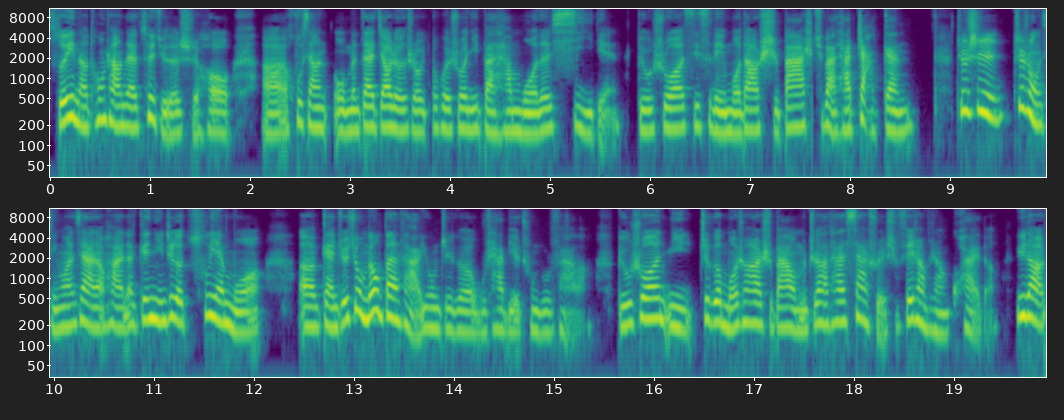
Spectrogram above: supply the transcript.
所以呢，通常在萃取的时候，呃，互相我们在交流的时候就会说你把它磨得细一点，比如说 C 四零磨到十八，去把它榨干。就是这种情况下的话，那跟您这个粗研磨，呃，感觉就没有办法用这个无差别冲煮法了。比如说你这个磨成二十八，我们知道它的下水是非常非常快的。遇到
